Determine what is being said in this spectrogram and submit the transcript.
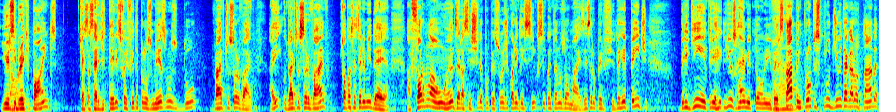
E esse Então- Breakpoint, que é essa série de tênis, foi feita pelos mesmos do Drive to Survive. Aí, o Drive to Survive, só para vocês terem uma ideia, a Fórmula 1 antes era assistida por pessoas de 45, 50 anos ou mais. Esse era o perfil. De repente, briguinha entre Lewis Hamilton e Verstappen, pronto, explodiu entre a garotada.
